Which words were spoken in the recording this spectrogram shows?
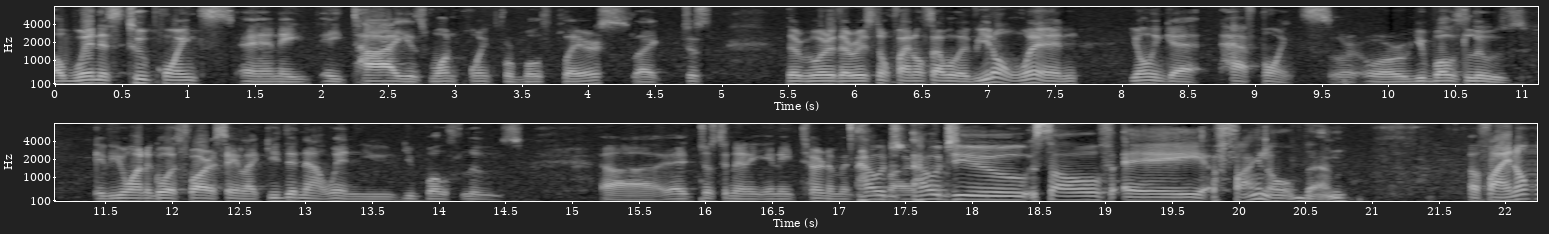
a win is two points and a, a tie is one point for both players. Like just there where there is no final salvo. If you don't win, you only get half points, or, or you both lose. If you want to go as far as saying like you did not win, you you both lose. Uh, just in any, in a tournament. How would environment. how would you solve a final then? A final?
